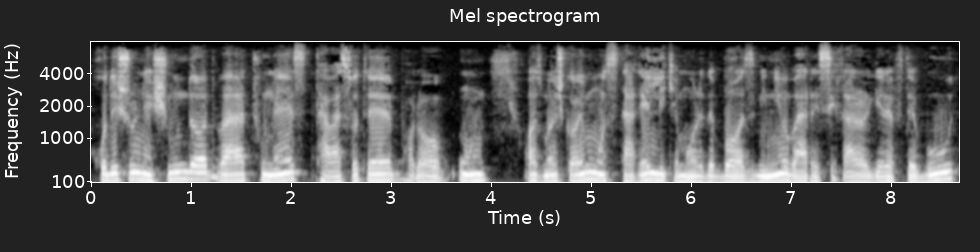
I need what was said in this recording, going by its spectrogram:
خودش رو نشون داد و تونست توسط حالا اون آزمایشگاه مستقلی که مورد بازبینی و بررسی قرار گرفته بود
